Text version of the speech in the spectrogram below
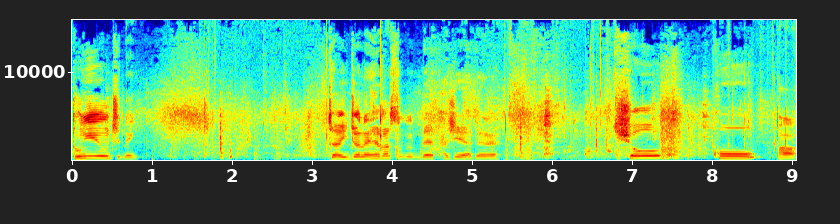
동의유 진행. 자, 이전에 해봤었는데 다시 해야 되네. 초코바.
